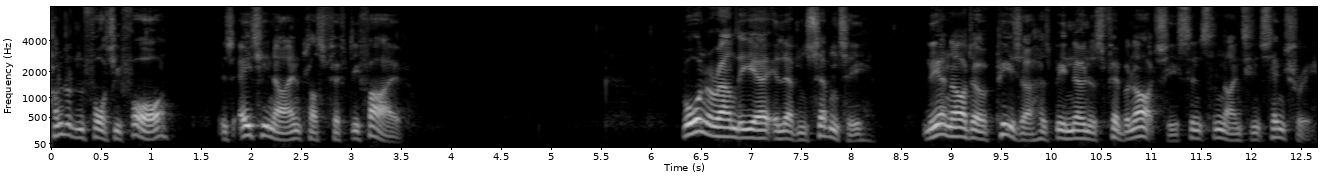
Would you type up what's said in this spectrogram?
144 is 89 plus 55. Born around the year 1170, Leonardo of Pisa has been known as Fibonacci since the 19th century.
